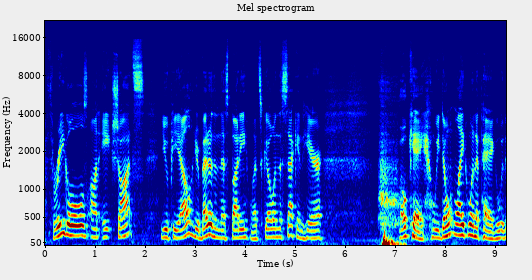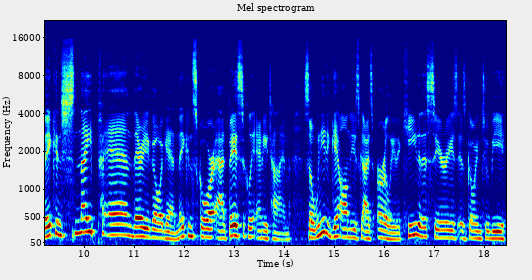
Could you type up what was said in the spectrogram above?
Three goals on eight shots. UPL, you're better than this, buddy. Let's go in the second here okay, we don't like Winnipeg. They can snipe, and there you go again. They can score at basically any time. So we need to get on these guys early. The key to this series is going to be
